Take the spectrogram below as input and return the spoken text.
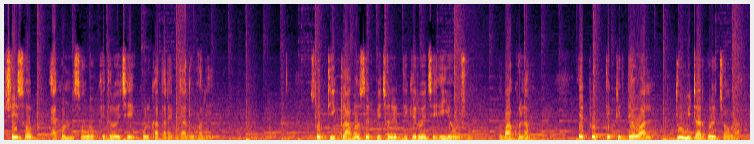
সেই সব এখন সংরক্ষিত রয়েছে কলকাতার এক জাদুঘরে। সত্যি ক্লাব হাউসের পেছনের দিকে রয়েছে এই অংশ। অবাক হলাম। এর প্রত্যেকটি দেওয়াল দু মিটার করে চওড়া।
